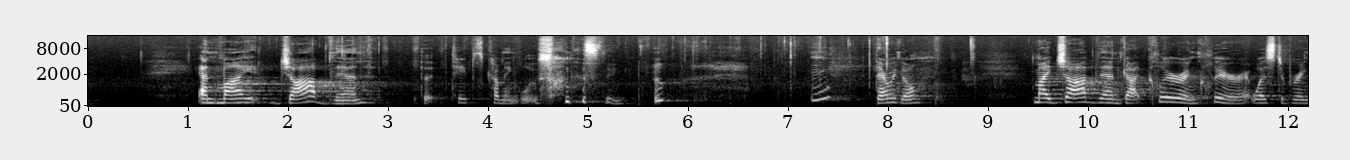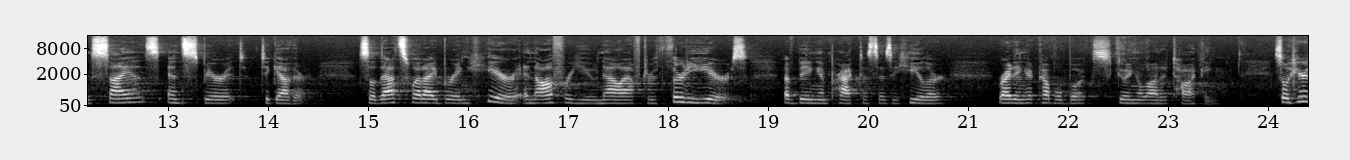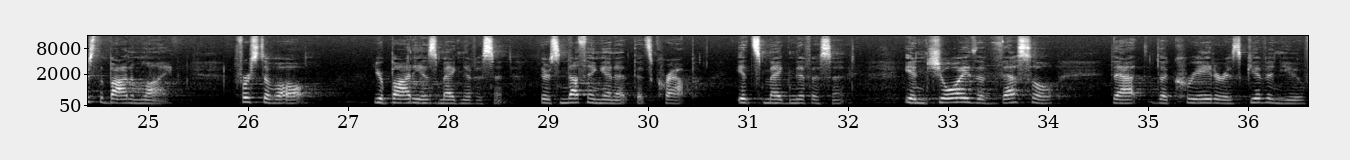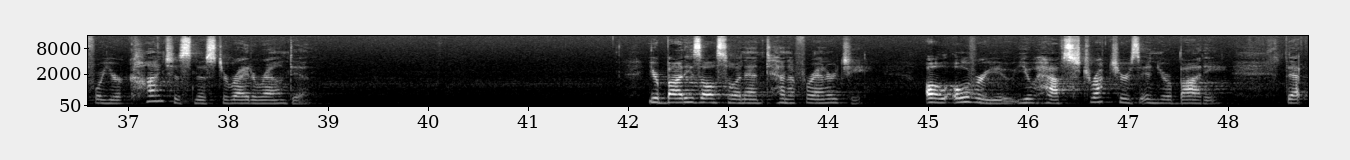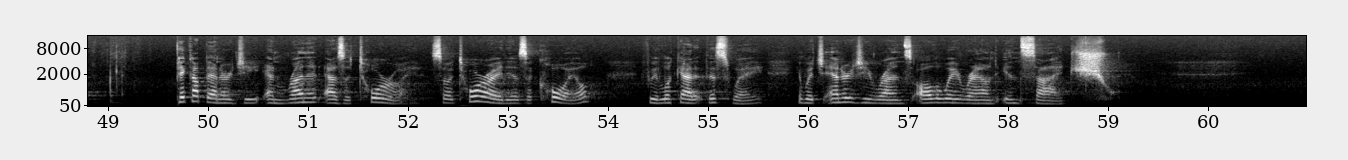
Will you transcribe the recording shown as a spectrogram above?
And my job then, the tape's coming loose on this thing. There we go. My job then got clearer and clearer. It was to bring science and spirit together. So that's what I bring here and offer you now after 30 years of being in practice as a healer, writing a couple books, doing a lot of talking. So here's the bottom line. First of all, your body is magnificent. There's nothing in it that's crap. It's magnificent. Enjoy the vessel that the Creator has given you for your consciousness to ride around in. Your body's also an antenna for energy. All over you, you have structures in your body that pick up energy and run it as a toroid. So, a toroid is a coil, if we look at it this way, in which energy runs all the way around inside.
